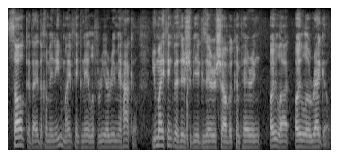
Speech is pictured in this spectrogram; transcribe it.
You might think. You might think that there should be a Shava comparing Oila, Oila Regel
